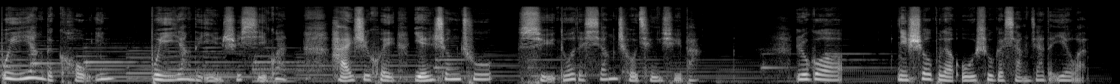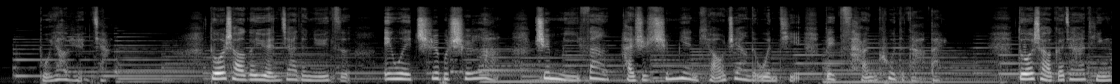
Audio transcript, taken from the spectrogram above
不一样的口音、不一样的饮食习惯，还是会衍生出。许多的乡愁情绪吧。如果，你受不了无数个想家的夜晚，不要远嫁。多少个远嫁的女子，因为吃不吃辣、吃米饭还是吃面条这样的问题，被残酷的打败。多少个家庭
